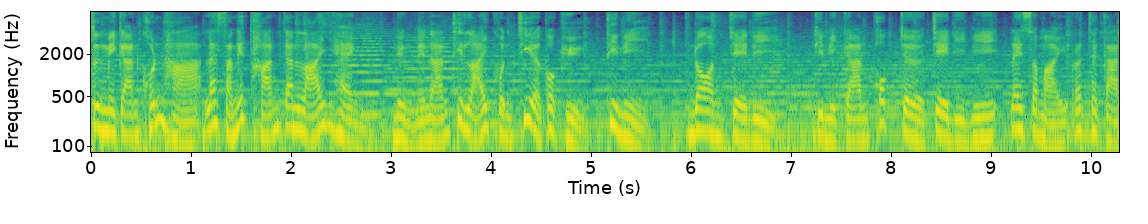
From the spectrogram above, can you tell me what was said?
ซึ่งมีการค้นหาและสันนิษฐานกันหลายแห่ง หนึ่งในนั้นที่หลายคนเชื่อก็คือที่นี่ ดอนเจดีย์ที่มีการพบเจอเจดีย์นี้ในสมัยรัชกาล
